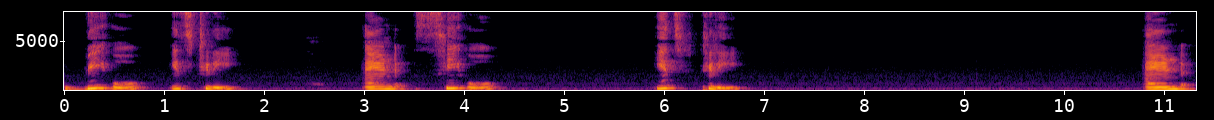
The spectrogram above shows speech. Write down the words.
BO is 3 and CO is 3 and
